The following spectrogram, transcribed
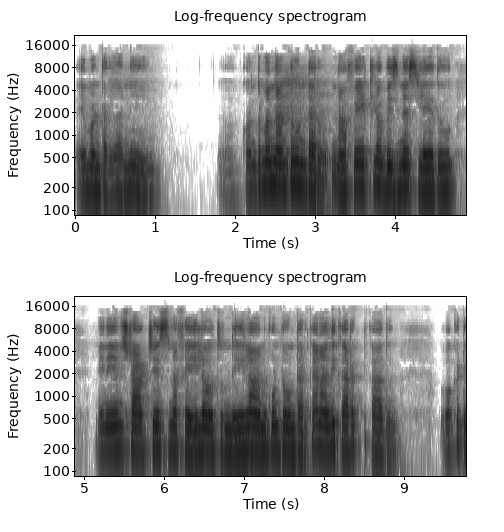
ఏమంటారు దాన్ని? కొంతమంది అంటూ ఉంటారు నా ఫేట్లో బిజినెస్ లేదు నేనేం స్టార్ట్ చేసినా ఫెయిల్ అవుతుంది ఇలా అనుకుంటూ ఉంటారు. కానీ అది కరెక్ట్ కాదు. ఒకటి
